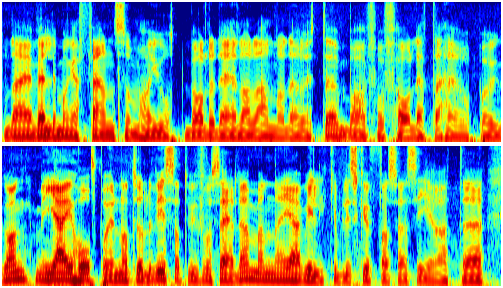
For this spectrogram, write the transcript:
For det er veldig mange fans som har gjort både det ene og det andre der ute, bare for å få dette her opp og i gang. Men jeg håper jo naturligvis at vi får se det, men jeg vil ikke bli skuffa, så jeg sier at uh,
